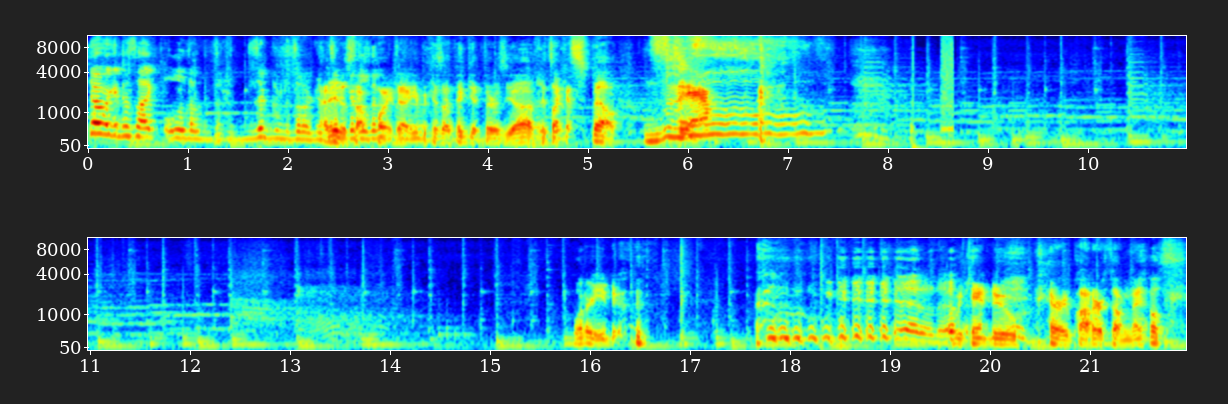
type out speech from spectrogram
Don't forget to like. I need to stop pointing at you because I think it throws you off. It's like a spell. What are you doing? I don't know. we can't do Harry Potter thumbnails.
